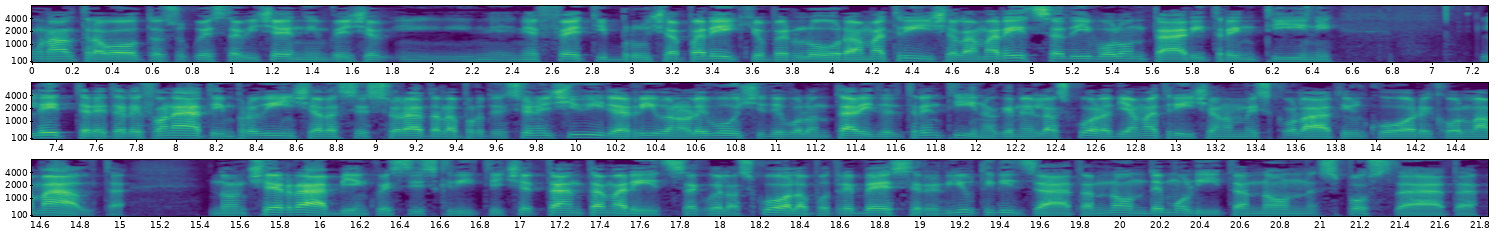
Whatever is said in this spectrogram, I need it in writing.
un'altra volta su questa vicenda, invece in, in effetti brucia parecchio per loro. Amatrice, l'amarezza dei volontari trentini. Lettere telefonate in provincia all'assessorato alla protezione civile arrivano le voci dei volontari del Trentino che nella scuola di Amatrice hanno mescolato il cuore con la malta. Non c'è rabbia in questi scritti, c'è tanta amarezza. Quella scuola potrebbe essere riutilizzata, non demolita, non spostata.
